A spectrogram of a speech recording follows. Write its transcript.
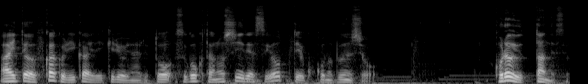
相手を深く理解できるようになるとすごく楽しいですよっていうここの文章これを言ったんですよ。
